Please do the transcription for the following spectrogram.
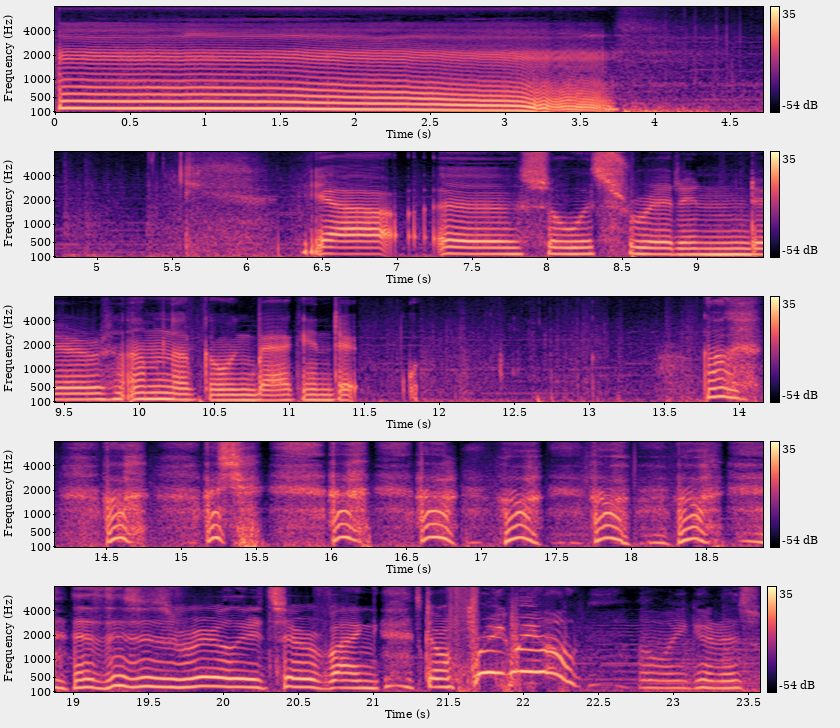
Hmm. Yeah, uh, so it's red in there. I'm not going back in there. Oh. This is really terrifying. It's gonna freak me out. Oh my goodness.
